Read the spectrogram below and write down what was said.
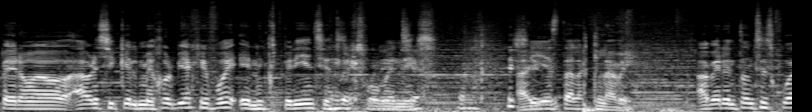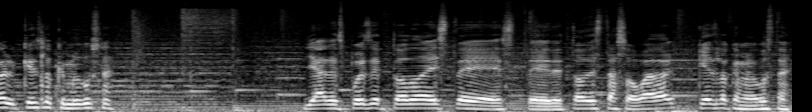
pero ahora sí que el mejor viaje fue en experiencias, experiencia. jóvenes. Ahí está la clave. A ver, entonces, ¿cuál, ¿qué es lo que me gusta? Ya después de todo este, este, de toda esta sobada, ¿qué es lo que me gusta?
